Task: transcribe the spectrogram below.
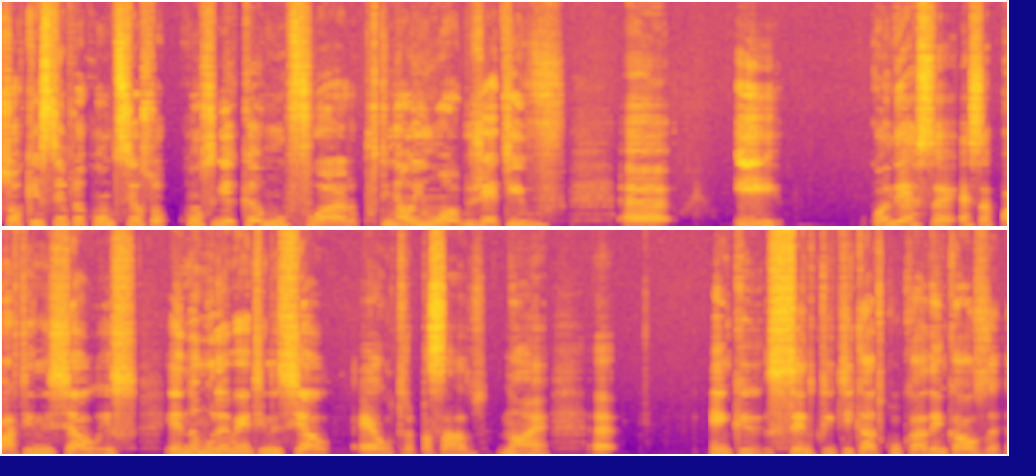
Só que isso sempre aconteceu, só conseguia camuflar porque tinha ali um objetivo. Uh, e quando essa, essa parte inicial, esse enamoramento inicial é ultrapassado, não é? Uh, em que, sendo criticado, colocado em causa,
